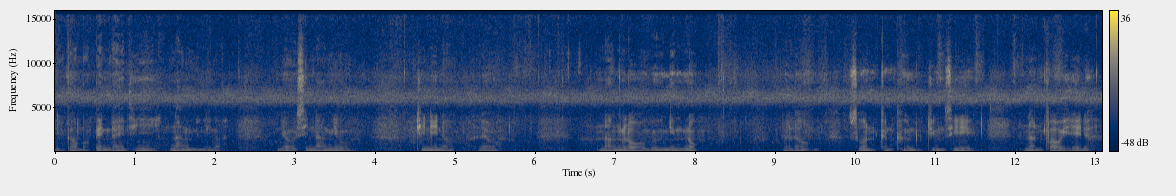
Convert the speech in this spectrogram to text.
นี่ก็มาเป็นได้ที่นั่งนี่เนาะเดี๋ยวสินั่งอยู่ที่นี่เนาะ แล้วนั่งรอเบิ่งยิงนก แล้วส่วนกันคืนจึงสินั่นเฝ้าเฮ็ดเด้อ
